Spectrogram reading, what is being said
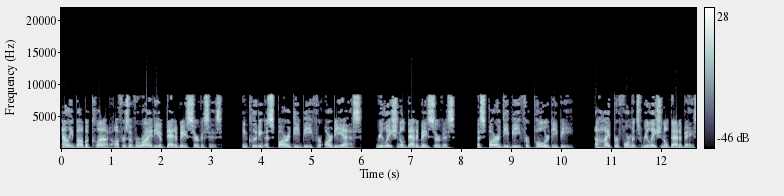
Alibaba Cloud offers a variety of database services, including ApsaraDB for RDS, Relational Database Service, ApsaraDB for PolarDB, a high-performance relational database,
